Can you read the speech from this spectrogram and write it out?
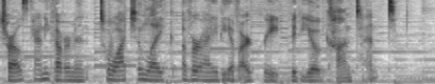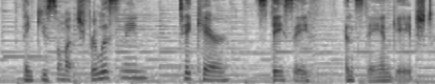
Charles County Government, to watch and like a variety of our great video content. Thank you so much for listening. Take care, stay safe, and stay engaged.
